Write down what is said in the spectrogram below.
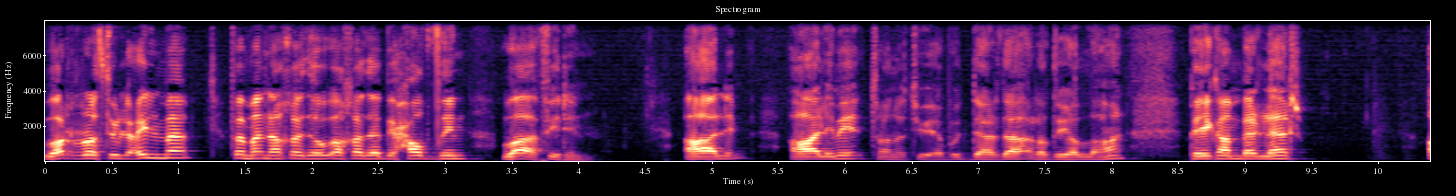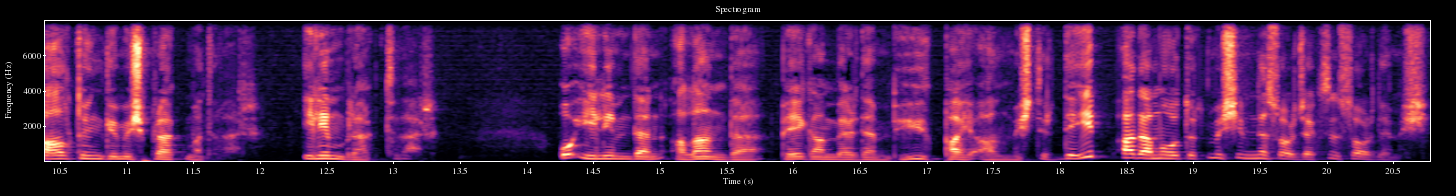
Varrathul ilme Femen akadehu akade bihazzin vafirin. Alim, alimi tanıtıyor Ebu Derda radıyallahu anh. Peygamberler altın gümüş bırakmadılar. İlim bıraktılar. O ilimden alan da peygamberden büyük pay almıştır deyip adamı oturtmuş. Şimdi ne soracaksın sor demiş.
